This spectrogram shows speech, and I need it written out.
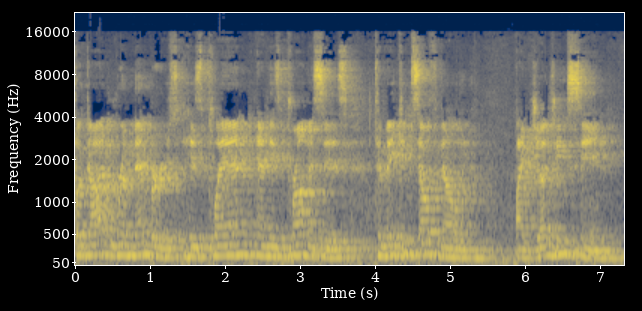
but God remembers his plan and his promises to make himself known by judging sin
